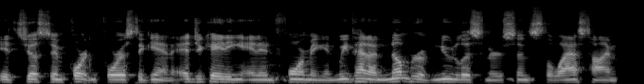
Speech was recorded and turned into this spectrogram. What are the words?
it's just important for us to, again, educating and informing. And we've had a number of new listeners since the last time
